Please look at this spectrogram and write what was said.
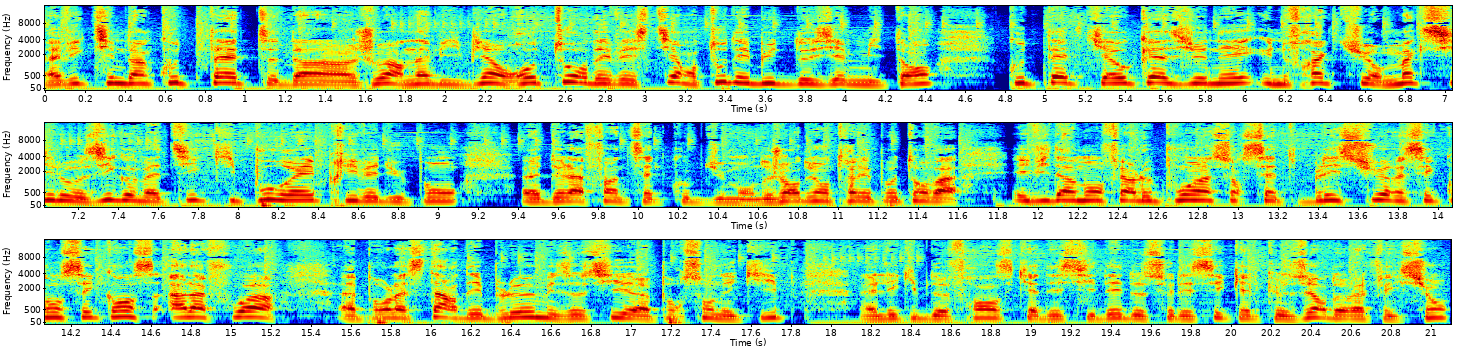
la victime d'un coup de tête d'un joueur namibien au retour des vestiaires en tout début de deuxième mi-temps, coup de tête qui a occasionné une fracture maxillo-zygomatique qui pourrait priver Dupont euh, de la fin de cette Coupe du Monde. Aujourd'hui entre les poteaux. On va évidemment faire le point sur cette blessure et ses conséquences à la fois euh, pour la star des Bleus, mais aussi euh, pour son équipe, euh, l'équipe de France qui a décidé de se laisser quelques heures de réflexion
